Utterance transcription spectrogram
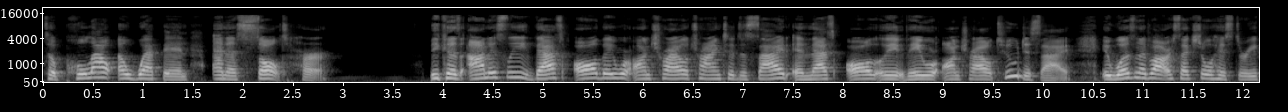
to pull out a weapon and assault her because honestly, that's all they were on trial trying to decide, and that's all they, they were on trial to decide. It wasn't about her sexual history.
